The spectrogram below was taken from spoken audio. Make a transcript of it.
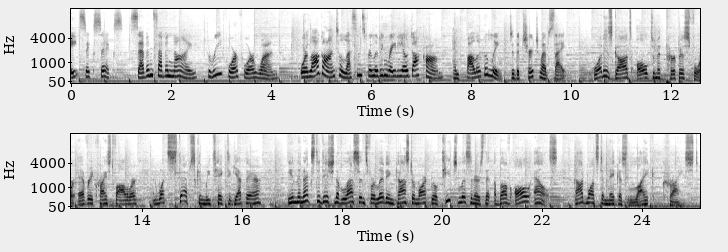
866 779 3441 or log on to lessonsforlivingradio.com and follow the link to the church website. What is God's ultimate purpose for every Christ follower, and what steps can we take to get there? In the next edition of Lessons for Living, Pastor Mark will teach listeners that above all else, God wants to make us like Christ.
